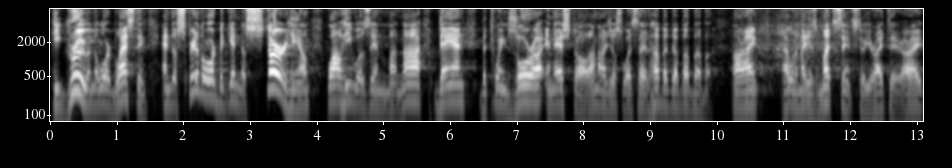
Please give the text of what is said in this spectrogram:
He grew, and the Lord blessed him. And the Spirit of the Lord began to stir him while he was in Mahaneh Dan between Zorah and Eshtaol. I'm might just what said, hubba dubba bubba. All right? That would have made as much sense to you right there, all right?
